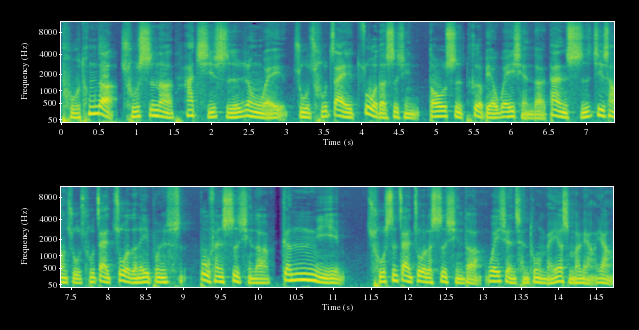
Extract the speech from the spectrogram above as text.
普通的厨师呢，他其实认为主厨在做的事情都是特别危险的，但实际上主厨在做的那一部分事部分事情呢，跟你。厨师在做的事情的危险程度没有什么两样，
